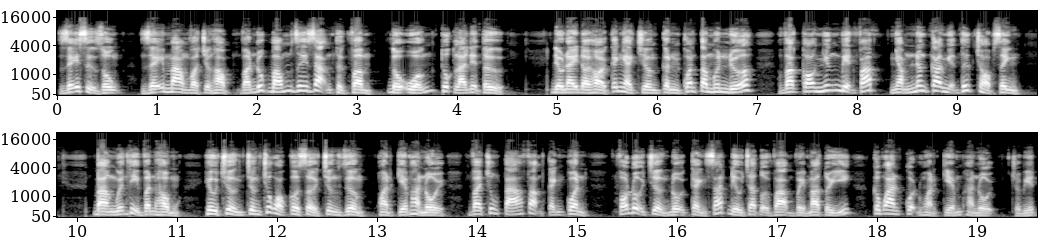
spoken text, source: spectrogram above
dễ sử dụng, dễ mang vào trường học và núp bóng dưới dạng thực phẩm, đồ uống, thuốc lá điện tử. Điều này đòi hỏi các nhà trường cần quan tâm hơn nữa và có những biện pháp nhằm nâng cao nhận thức cho học sinh. Bà Nguyễn Thị Vân Hồng, hiệu trưởng trường Trung học cơ sở Trương Dương, Hoàn Kiếm Hà Nội và Trung tá Phạm Cánh Quân, Phó đội trưởng đội cảnh sát điều tra tội phạm về ma túy, Công an quận Hoàn Kiếm Hà Nội cho biết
